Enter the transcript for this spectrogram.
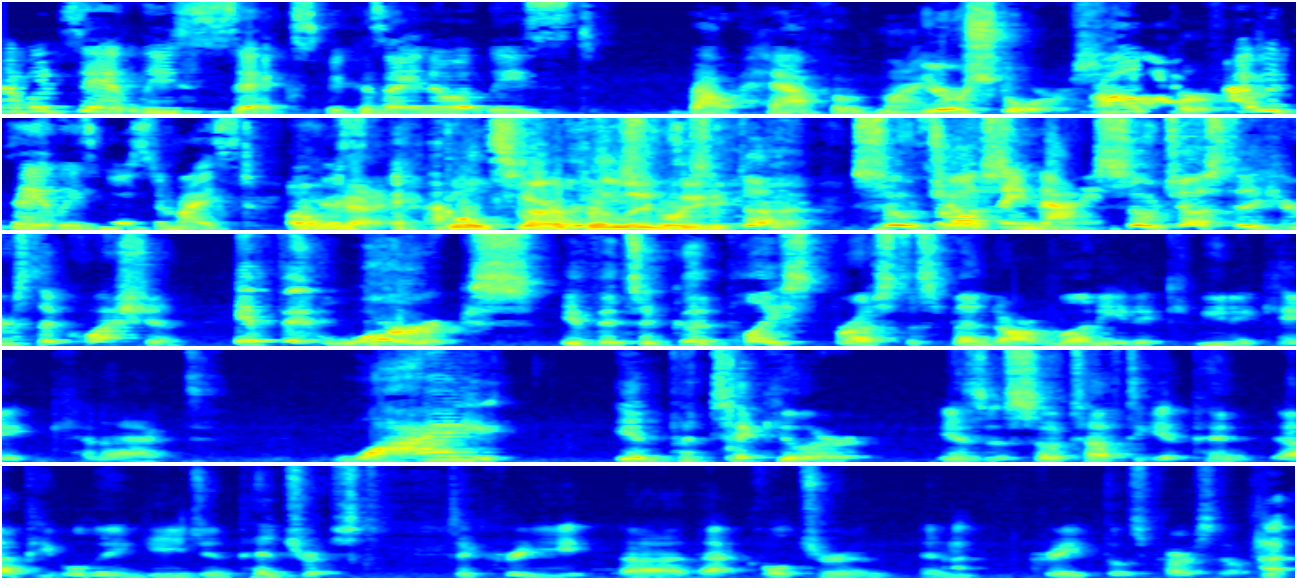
I would say at least six because I know at least about half of mine. Your stores. Well, Perfect. I would say at least most of my stores. Okay. Gold star so for Lindsay. So, so Justin, so Justin, here's the question. If it works, if it's a good place for us to spend our money to communicate and connect, why in particular is it so tough to get pin, uh, people to engage in Pinterest to create uh, that culture and, and create those car sales? I,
